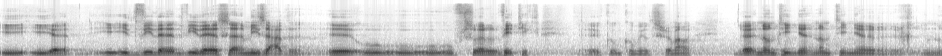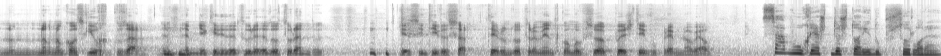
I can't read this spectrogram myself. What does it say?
E, eh, e, e devido, a, devido, a, essa amizade, uh, o, o, o, professor Wittig, uh, como ele se chamava, não tinha, não tinha, não, não, não conseguiu recusar a, a, minha candidatura a doutorando. E assim tive a sorte de ter um doutoramento com uma pessoa que depois teve o Prémio Nobel. Sabe o resto da história do professor Laurent?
